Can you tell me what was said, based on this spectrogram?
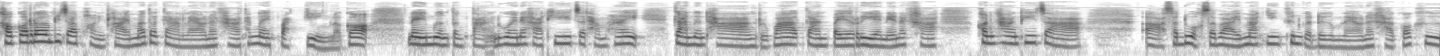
เขาก็เริ่มที่จะผ่อนคลายมาตรการแล้วนะคะ ทั้งในปักกิ่งแล้วก็ในเมืองต่างๆด้วยนะคะ ที่จะทำให้การเดินทางหรือว่าการไปเรียนเนี่ยนะคะ ค่อนข้างที่จะสะดวกสบายมากยิ่งขึ้นกว่าเดิมแล้วนะคะ ก็คือ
